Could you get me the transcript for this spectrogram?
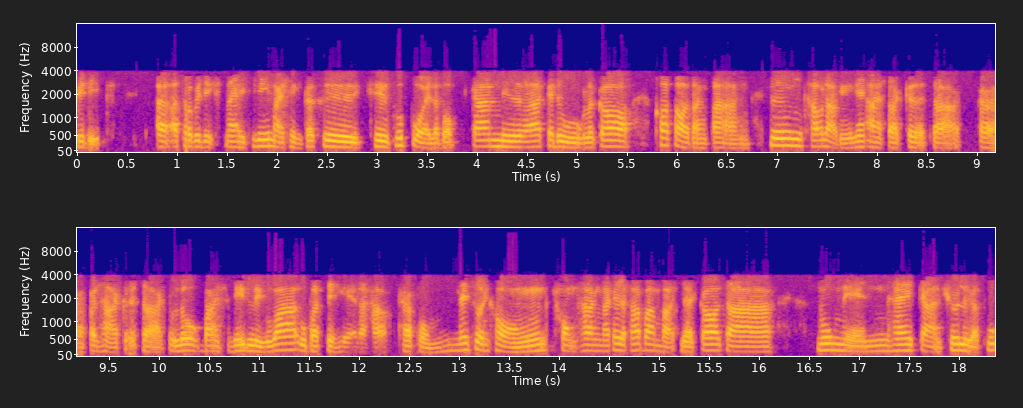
ปิดิกออโทปิดิกในที่นี้หมายถึงก็คือ คือผู้ป่วยระบบกล้ามเนื้อกระดูก แล้วก็ข้อต่อต่างๆ ซึ่งเขาเหล่านี้เนี่ยอาจจะเกิดจากปัญหาเกิดจากโรคบางชนิด หรือว่าอุบัติเหตุนะครับครับผมในส่วนของของทางนักกายภาพบำบัดเนี่ยก็จะมุ่งเน้นให้การช่วยเหลือผู้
